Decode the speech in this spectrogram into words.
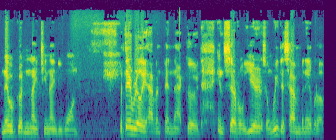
and they were good in 1991. But they really haven't been that good in several years, and we just haven't been able to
